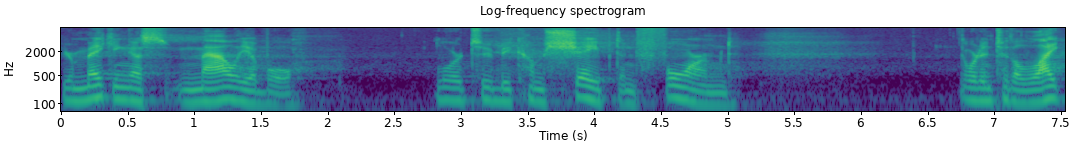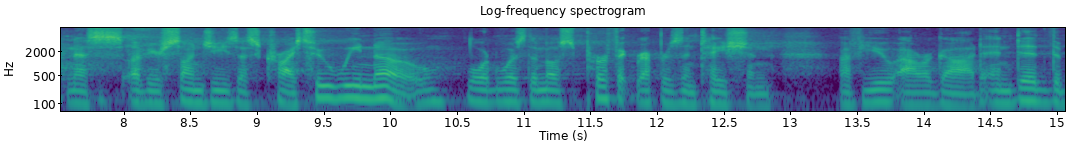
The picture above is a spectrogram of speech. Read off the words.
you're making us malleable, Lord, to become shaped and formed, Lord, into the likeness of your Son, Jesus Christ, who we know, Lord, was the most perfect representation of you, our God, and did the,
